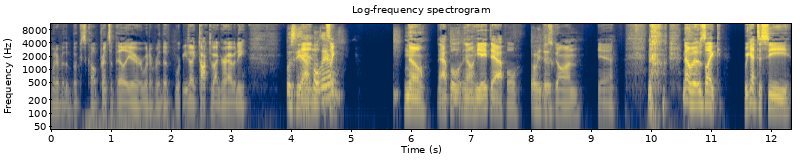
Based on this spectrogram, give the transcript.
whatever the book is called, Principia or whatever the where he like talked about gravity. Was the And apple it's there? like- No, apple. No, he ate the apple. oh, he It was did. gone. Yeah. no, no. it was like we got to see,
